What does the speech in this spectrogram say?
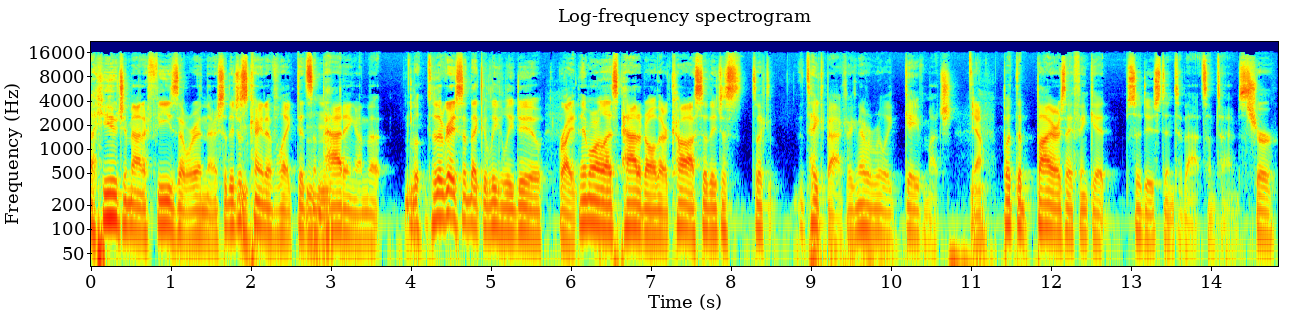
a huge amount of fees that were in there. So they just kind of like did some padding on the, to the greatest extent they could legally do. Right. They more or less padded all their costs. So they just like the take back. They never really gave much. yeah, But the buyers, I think, get seduced into that sometimes. sure.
